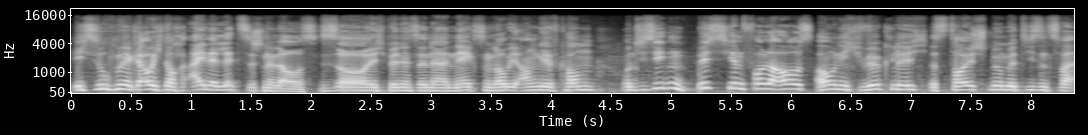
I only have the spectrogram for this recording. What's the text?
Ich suche mir, glaube ich, noch eine letzte schnell aus. So, ich bin jetzt in der nächsten Lobby angekommen. Und die sieht ein bisschen voll aus. Auch nicht wirklich. Das täuscht nur mit diesen zwei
